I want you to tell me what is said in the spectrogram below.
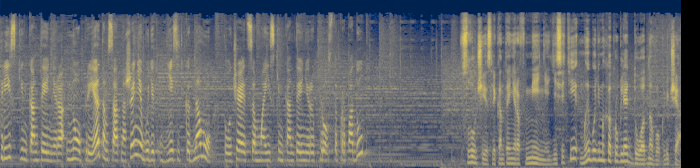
три скин-контейнера, но при этом соотношение будет 10 к 1. Получается, мои скин-контейнеры просто пропадут? В случае, если контейнеров менее 10, мы будем их округлять до одного ключа.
